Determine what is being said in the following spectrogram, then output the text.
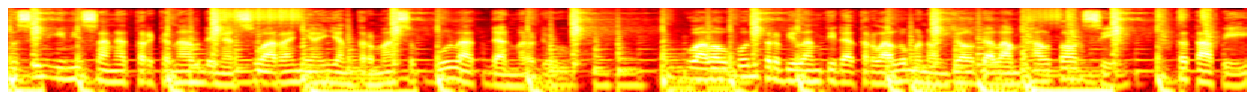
mesin ini sangat terkenal dengan suaranya yang termasuk bulat dan merdu. Walaupun terbilang tidak terlalu menonjol dalam hal torsi, tetapi,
